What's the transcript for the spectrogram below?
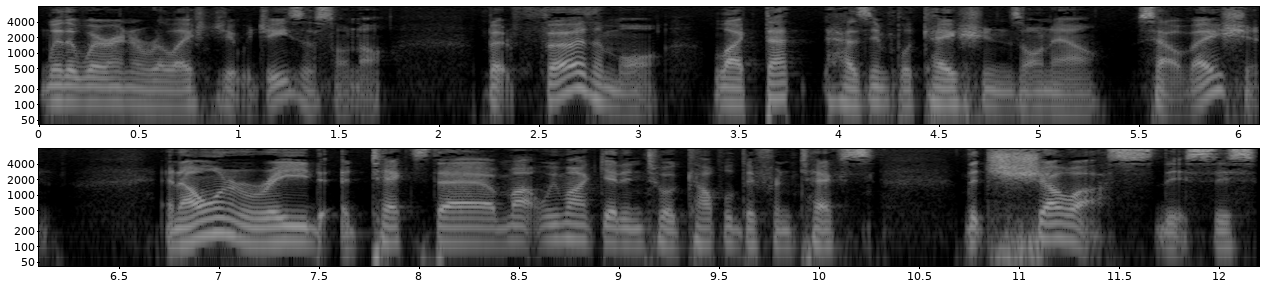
whether we're in a relationship with Jesus or not. But furthermore, like that has implications on our salvation. And I want to read a text there. We might get into a couple different texts that show us this. This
